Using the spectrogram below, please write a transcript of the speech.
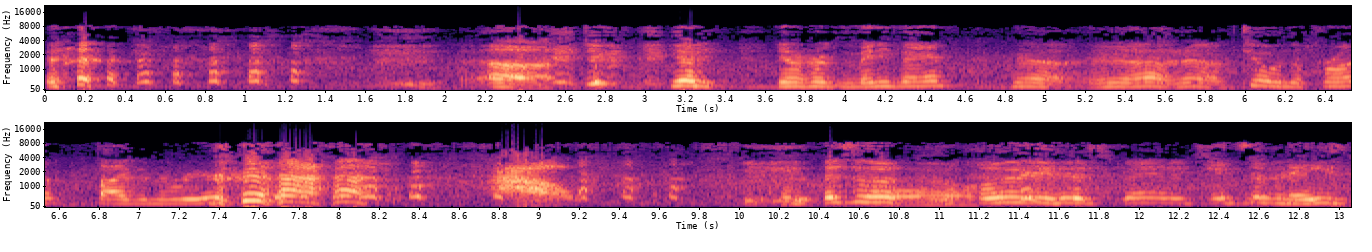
uh, you, ever, you ever heard the minivan? no, no, no. Two in the front, five in the rear. Ow. That's a only Hispanics. It's amazing.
